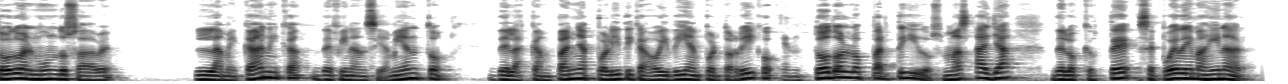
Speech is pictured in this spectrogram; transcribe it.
Todo el mundo sabe la mecánica de financiamiento de las campañas políticas hoy día en Puerto Rico, en todos los partidos, más allá de los que usted se puede imaginar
